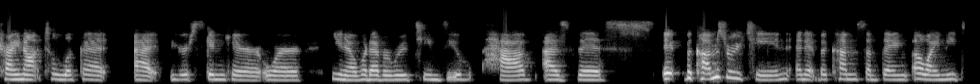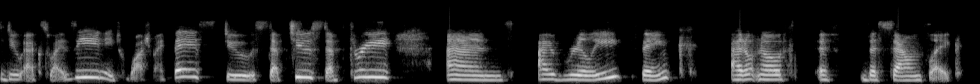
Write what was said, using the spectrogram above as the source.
try not to look at at your skincare or you know whatever routines you have as this. It becomes routine and it becomes something oh i need to do xyz need to wash my face do step 2 step 3 and i really think i don't know if if this sounds like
